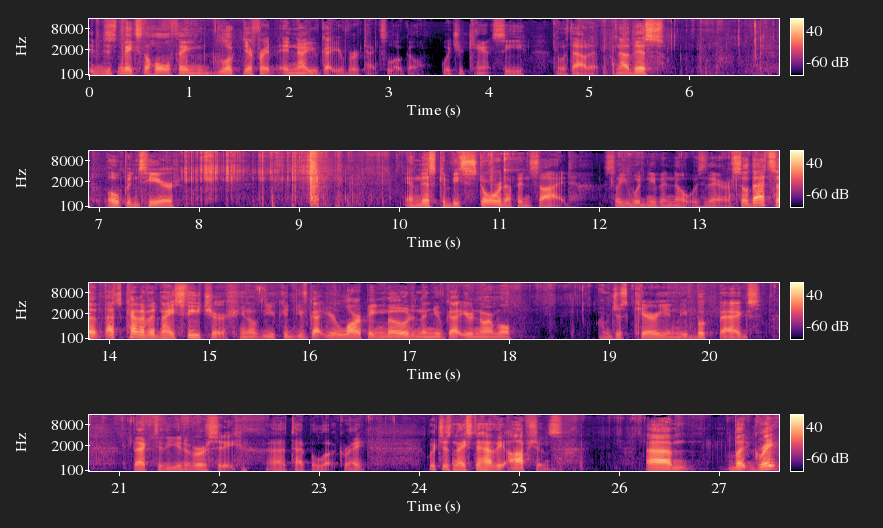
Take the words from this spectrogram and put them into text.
it just makes the whole thing look different. And now you've got your Vertx logo, which you can't see without it. Now this opens here, and this can be stored up inside, so you wouldn't even know it was there. So that's a that's kind of a nice feature. You know, you could you've got your LARPing mode, and then you've got your normal. I'm just carrying me book bags back to the university uh, type of look, right? Which is nice to have the options. Um, but great,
